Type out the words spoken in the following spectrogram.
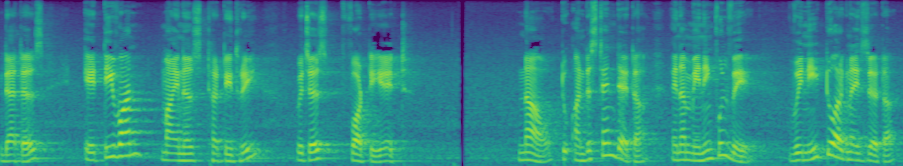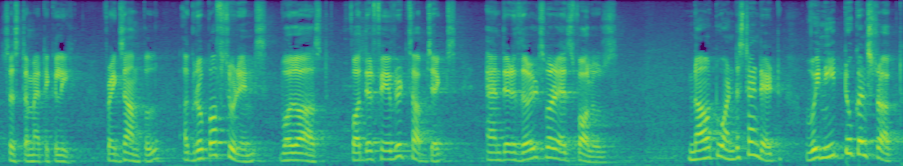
that is 81 minus 33 which is 48. Now to understand data in a meaningful way we need to organize data systematically. For example, a group of students was asked for their favorite subjects and the results were as follows. Now to understand it, we need to construct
